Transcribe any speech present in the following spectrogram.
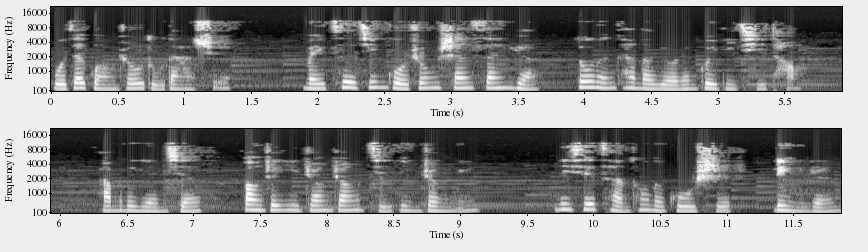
我在广州读大学，每次经过中山三院，都能看到有人跪地乞讨，他们的眼前放着一张张疾病证明，那些惨痛的故事令人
